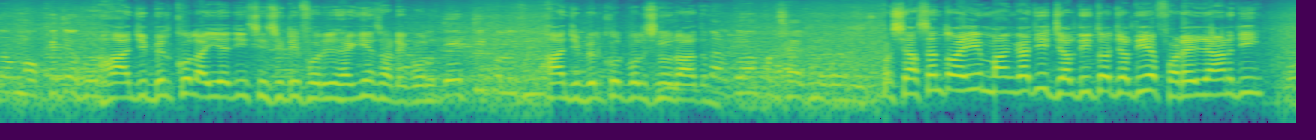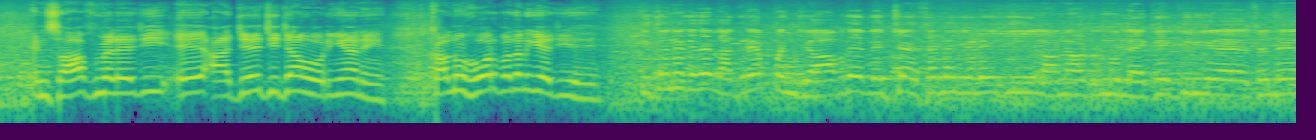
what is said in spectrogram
ਤਾਂ ਮੌਕੇ ਤੇ ਹੋਰ ਹਾਂਜੀ ਬਿਲਕੁਲ ਆਈ ਹੈ ਜੀ ਸੀਸੀਟੀਵੀ ਫੁਟੇਜ ਹੈਗੀਆਂ ਸਾਡੇ ਕੋਲ। ਦੇਤੀ ਪੁਲਿਸ ਨੂੰ? ਹਾਂਜੀ ਬਿਲਕੁਲ ਪੁਲਿਸ ਨੂੰ ਰਾਤ ਕਰਦੇ ਹਾਂ ਪ੍ਰਸ਼ਾਸਨ ਕੋਲ ਵੀ। ਪ੍ਰਸ਼ਾਸਨ ਤੋਂ ਇਹ ਮੰਗ ਜੀ ਜਲਦੀ ਤੋਂ ਜਲਦੀ ਇਹ ਫੜੇ ਜਾਣ ਜੀ। ਇਨਸਾਫ ਮਿਲੇ ਜੀ ਇਹ ਅੱਜ ਇਹ ਚੀਜ਼ਾਂ ਹੋ ਰਹੀਆਂ ਨੇ। ਕੱਲ ਨੂੰ ਹੋਰ ਵਧਣਗੇ ਜੀ ਇਹ। ਕਿਤੇ ਨਾ ਕਿਤੇ ਲੱਗ ਰਿਹਾ ਪੰਜਾਬ ਦੇ ਵਿੱਚ ਐਸੇ ਨੇ ਜਿਹੜੇ ਕਿ ਲਾਨ ਆਰਡਰ ਨੂੰ ਲੈ ਕੇ ਕਿ ਐਸੇ ਨੇ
